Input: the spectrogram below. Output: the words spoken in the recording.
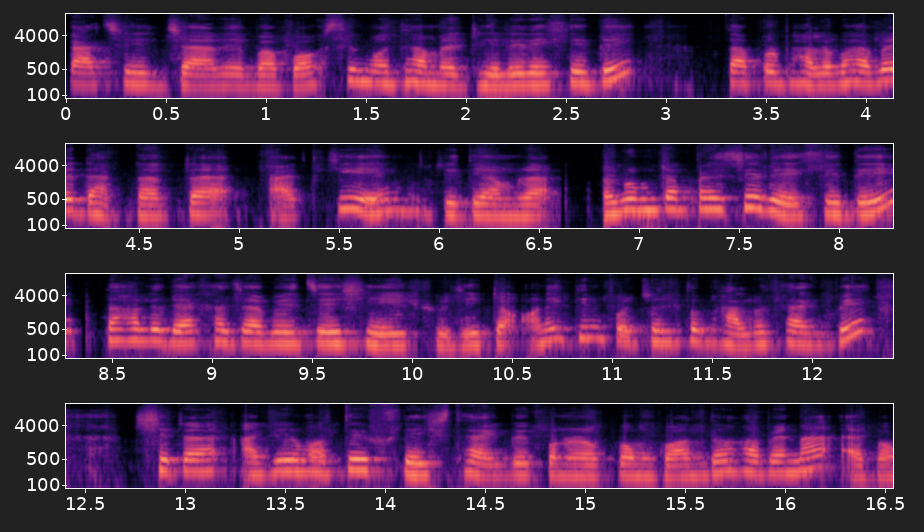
কাচের জারে বা বক্সের মধ্যে আমরা ঢেলে রেখে দিই। তারপর ভালোভাবে ঢাকনাটা আটকিয়ে যদি আমরা রুম টেম্পারেচারে রেখে দেয় তাহলে দেখা যাবে যে সেই সুজিটা অনেক দিন পর্যন্ত ভালো থাকবে। সেটা আগের মতোই ফ্রেশ থাকবে, কোনো রকম গন্ধ হবে না এবং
